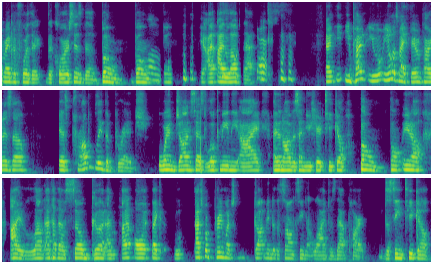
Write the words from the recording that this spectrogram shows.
right before the the choruses, the boom boom boom. boom. yeah, I I love that. Yeah. and you, you probably you you know what's my favorite part is though, is probably the bridge when John says "look me in the eye," and then all of a sudden you hear Tico boom boom. You know, I love. I thought that was so good. I I always like that's what pretty much got me into the song scene at live was that part. Just seeing Tico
